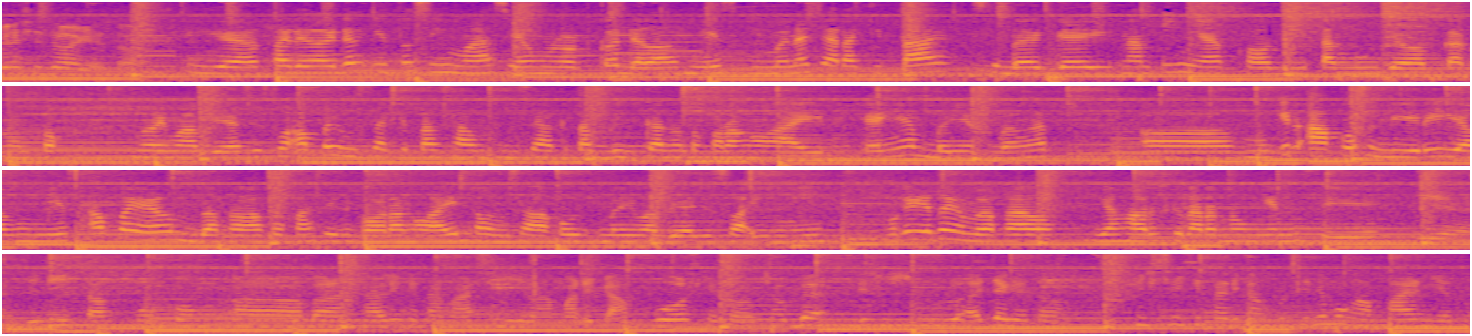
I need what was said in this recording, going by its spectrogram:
beasiswa gitu Iya, kadang-kadang itu sih Mas yang menurutku adalah miss gimana cara kita sebagai nantinya kalau ditanggung jawabkan untuk menerima beasiswa apa yang bisa kita bisa kita berikan untuk orang lain. Kayaknya banyak banget uh, mungkin aku sendiri yang miss apa ya bakal aku kasih ke orang lain kalau misalnya aku menerima beasiswa ini. Mungkin itu yang bakal yang harus kita renungin sih. Iya jadi mumpung uh, barangkali kita masih lama di kampus gitu coba disusun dulu aja gitu. Visi kita di kampus ini mau ngapain gitu?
